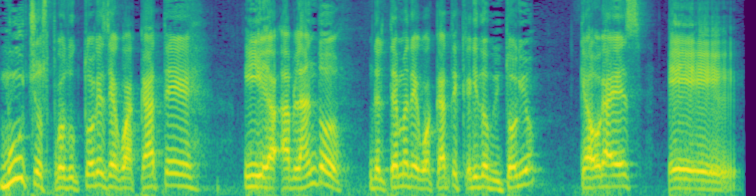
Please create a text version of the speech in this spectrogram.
Muchos productores de aguacate, y hablando del tema de aguacate, querido Vittorio, que ahora es eh,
